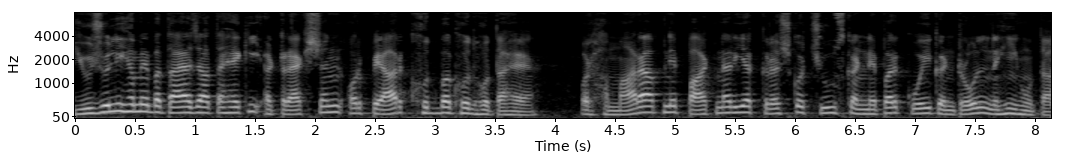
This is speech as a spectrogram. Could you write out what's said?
यूजुअली हमें बताया जाता है कि अट्रैक्शन और प्यार खुद ब खुद होता है और हमारा अपने पार्टनर या क्रश को चूज़ करने पर कोई कंट्रोल नहीं होता।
